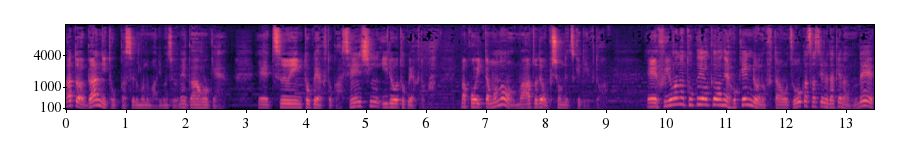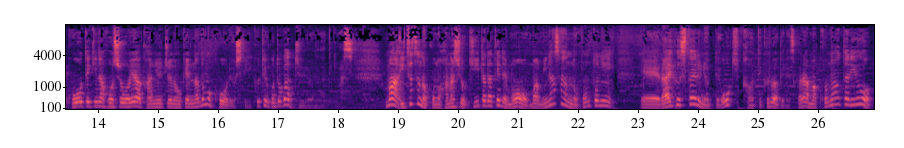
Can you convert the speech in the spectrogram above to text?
あとはがんに特化するものもありますよね。がん保険、え通院特約とか先進医療特約とか、まあ、こういったものを、まあ後でオプションでつけていくと、え、不要な特約はね保険料の負担を増加させるだけなので公的な保証や加入中の保険なども考慮していくということが重要になってきます。まあ5つのこの話を聞いただけでも、まあ、皆さんの本当に、えー、ライフスタイルによって大きく変わってくるわけですから、まあ、この辺りを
